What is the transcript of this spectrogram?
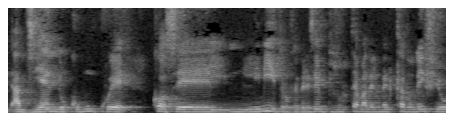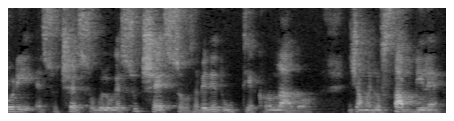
aziende o comunque cose limitrofe, per esempio sul tema del mercato dei fiori è successo quello che è successo, lo sapete tutti, è crollato, diciamo, è lo stabile.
